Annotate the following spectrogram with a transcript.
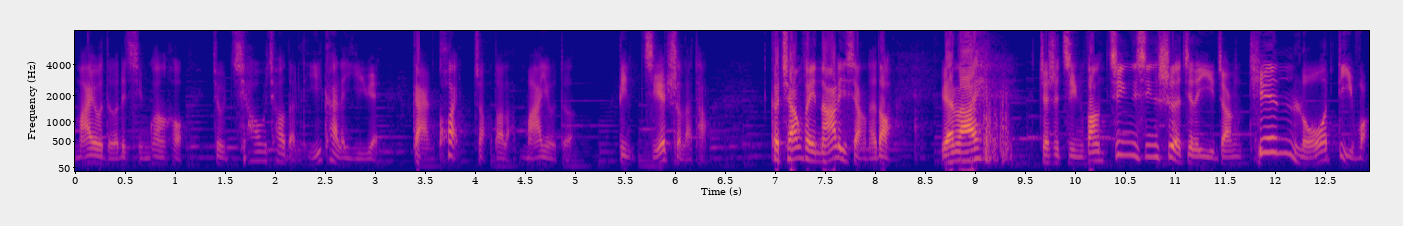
马有德的情况后，就悄悄地离开了医院，赶快找到了马有德，并劫持了他。可抢匪哪里想得到，原来这是警方精心设计的一张天罗地网。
